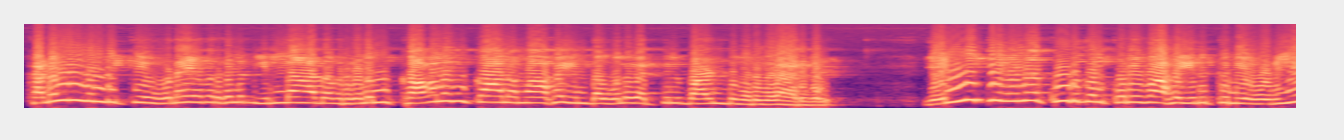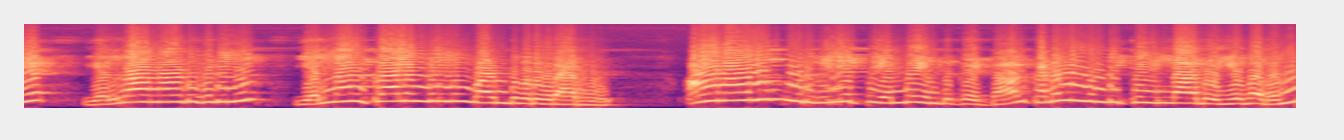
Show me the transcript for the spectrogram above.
கடவுள் நம்பிக்கை உடையவர்களும் இல்லாதவர்களும் காலம் காலமாக இந்த உலகத்தில் வாழ்ந்து வருகிறார்கள். எண்ணிக்கை வேணா கூடுதல் குறைவாக இருக்குமே ஒழிய எல்லா நாடுகளிலும் எல்லா காலங்களிலும் வாழ்ந்து வருகிறார்கள். ஆனாலும் ஒரு வியப்பு என்ன என்று கேட்டால் கடவுள் நம்பிக்கை இல்லாத இவரும்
